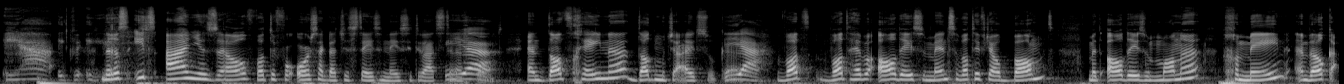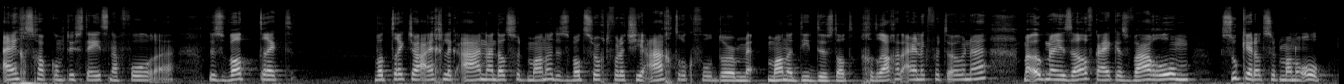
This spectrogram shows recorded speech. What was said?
Ja, ik, ik, Er is iets aan jezelf wat er veroorzaakt dat je steeds in deze situatie Ja. terechtkomt. En datgene, dat moet je uitzoeken. Ja. Wat, wat hebben al deze mensen, wat heeft jouw band met al deze mannen gemeen? En welke eigenschap komt er steeds naar voren? Dus wat trekt, wat trekt jou eigenlijk aan naar dat soort mannen? Dus wat zorgt ervoor dat je je aangetrokken voelt door mannen die dus dat gedrag uiteindelijk vertonen? Maar ook naar jezelf kijken is waarom zoek je dat soort mannen op?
